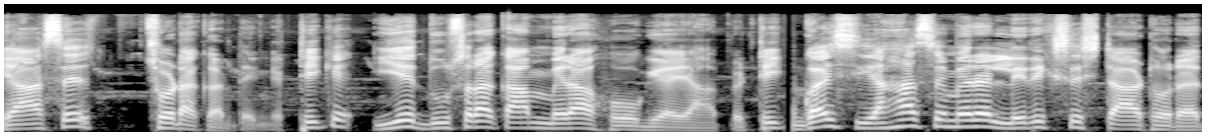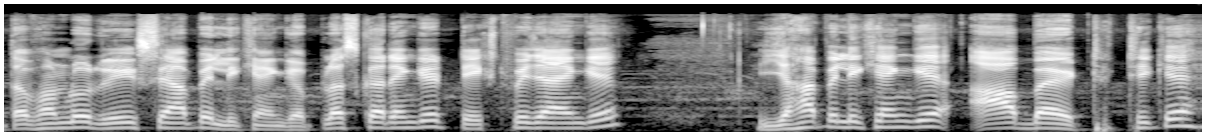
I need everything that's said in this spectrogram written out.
यहाँ से छोटा कर देंगे, ठीक है? ये दूसरा काम मेरा हो गया यहाँ पे, ठीक? गाइस यहाँ से मेरा लिरिक्स स्टार्ट हो रहा है। तब हम लोग लिरिक्स यहाँ पे लिखेंगे प्लस करेंगे टेक्स्ट पे जाएँगे, यहाँ पे लिखेंगे, आ बैठ ठीक है?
